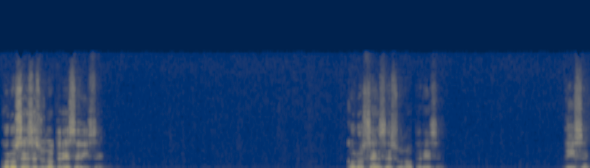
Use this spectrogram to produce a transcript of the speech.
Colosenses 1.13 dice, Colosenses 1.13 dice,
